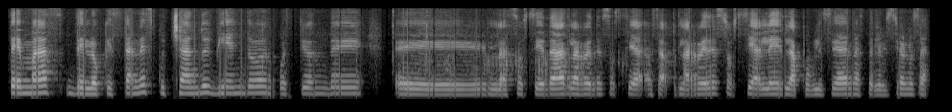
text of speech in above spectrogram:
temas de lo que están escuchando y viendo en cuestión de eh, la sociedad, las redes sociales, o sea, las redes sociales, la publicidad en la televisión, o sea,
